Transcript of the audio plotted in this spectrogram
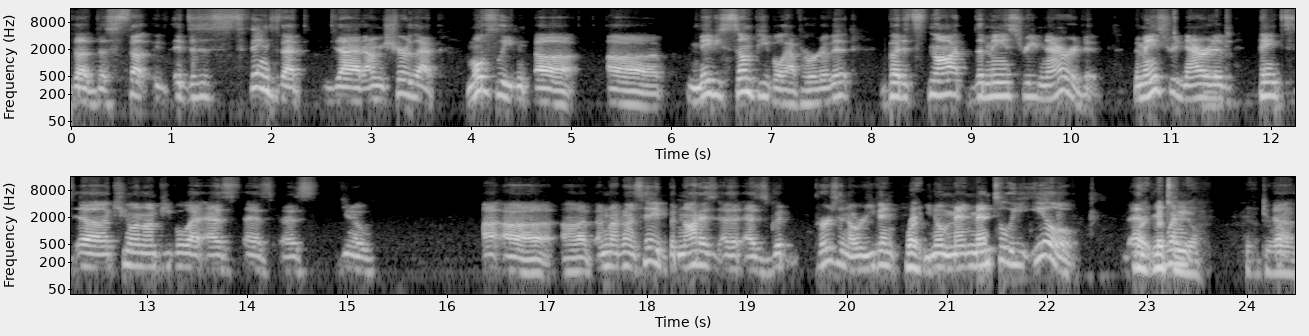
the the stuff it, this is things that that i'm sure that mostly uh uh maybe some people have heard of it but it's not the mainstream narrative. The mainstream narrative paints uh qanon people as as as you know uh, uh, uh i'm not going to say but not as as good person or even right. you know men- mentally ill. And right mentally when, ill. Yeah, uh,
